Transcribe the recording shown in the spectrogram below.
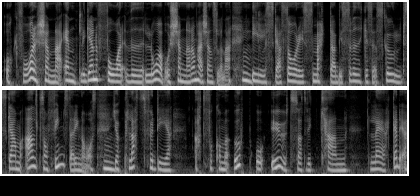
och får känna, äntligen får vi lov att känna de här känslorna. Mm. Ilska, sorg, smärta, besvikelse, skuld, skam, allt som finns där inom oss. Mm. Gör plats för det att få komma upp och ut så att vi kan läka det.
